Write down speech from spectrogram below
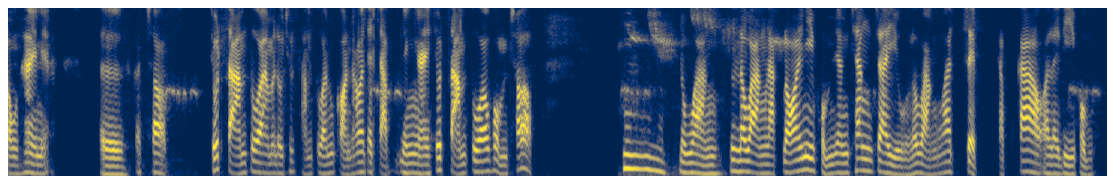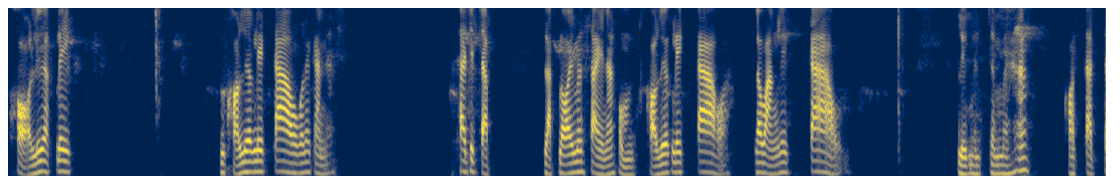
ลงให้เนี่ย เออ ก็ชอบชุดสามตัวมาดูชุดสามตัวกันก่อนนะว่าจะจับยังไง ชุดสามตัวผมชอบระหว่างระหว่างหลักร้อยนี่ผมยังช่างใจอยู่ระหว่างว่าเจ็ดกับเก้าอะไรดี ผมขอเลือกเลขผมขอเลือกเลขเก้าก็แล้วกันนะถ้าจะจับหลักร้อยมาใส่นะผมขอเลือกเลขเก้าอะระหว่างเลขเก้า หรือมันจะมาขอตัดใจ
